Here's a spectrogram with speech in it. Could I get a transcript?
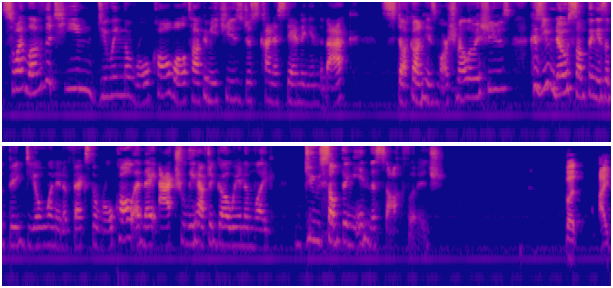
So I love the team doing the roll call while Takamichi is just kind of standing in the back, stuck on his marshmallow issues. Because you know something is a big deal when it affects the roll call, and they actually have to go in and like do something in the stock footage. But I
